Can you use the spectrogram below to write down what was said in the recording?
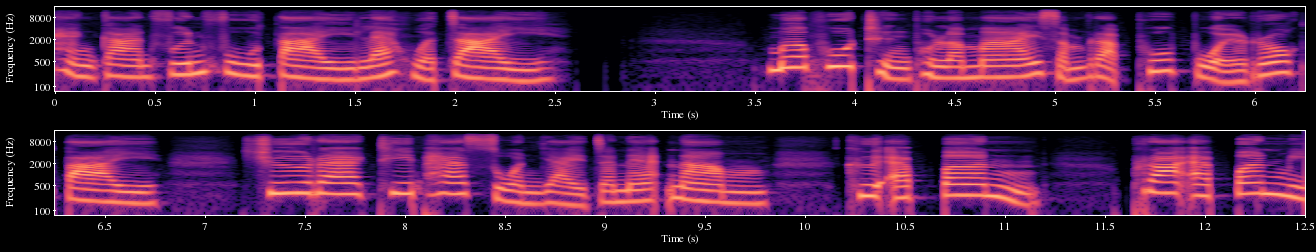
แห่งการฟื้นฟูไตและหัวใจ เมื่อพูดถึงผลไม้สำหรับผู้ป่วยโรคไต ชื่อแรกที่แพทย์ส่วนใหญ่จะแนะนำคือแอปเปิลพราะแอปเปิลมี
